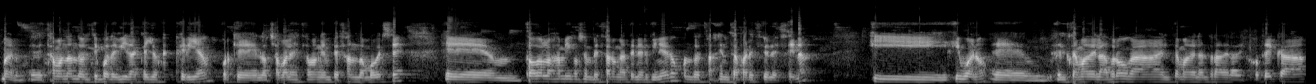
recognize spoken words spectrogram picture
bueno, les estaban dando el tipo de vida que ellos querían, porque los chavales estaban empezando a moverse. Eh, todos los amigos empezaron a tener dinero cuando esta gente apareció en escena. Y, bueno, eh, el tema de la droga, el tema de la entrada de la discoteca,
